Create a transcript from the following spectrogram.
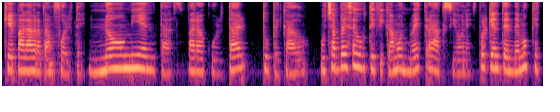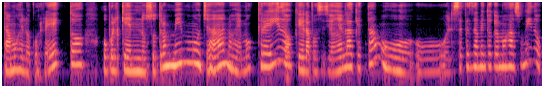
Qué palabra tan fuerte. No mientas para ocultar tu pecado. Muchas veces justificamos nuestras acciones porque entendemos que estamos en lo correcto o porque nosotros mismos ya nos hemos creído que la posición en la que estamos o, ese pensamiento que hemos asumido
